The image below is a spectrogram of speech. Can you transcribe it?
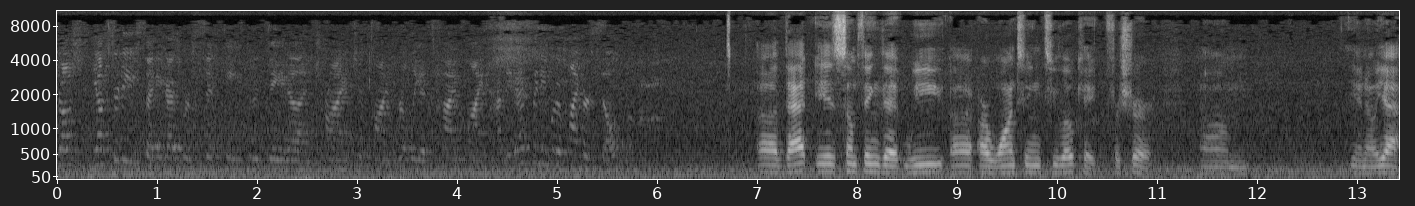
Josh, yesterday you said you guys were sifting through data and trying to find really a timeline. Have you guys been able to find her cell phone? Uh, that is something that we uh, are wanting to locate for sure. Um, you know, yeah,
